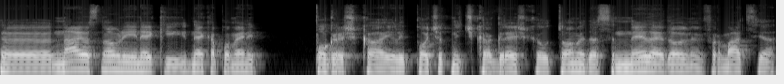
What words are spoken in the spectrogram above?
e, najosnovniji neki, neka po meni pogreška ili početnička greška u tome da se ne daje dovoljno informacija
